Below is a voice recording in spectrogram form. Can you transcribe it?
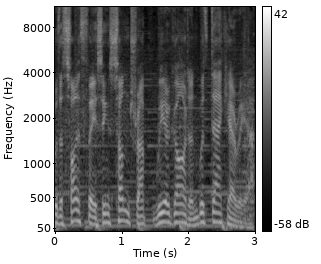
with a south-facing sun-trapped rear garden with deck area.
